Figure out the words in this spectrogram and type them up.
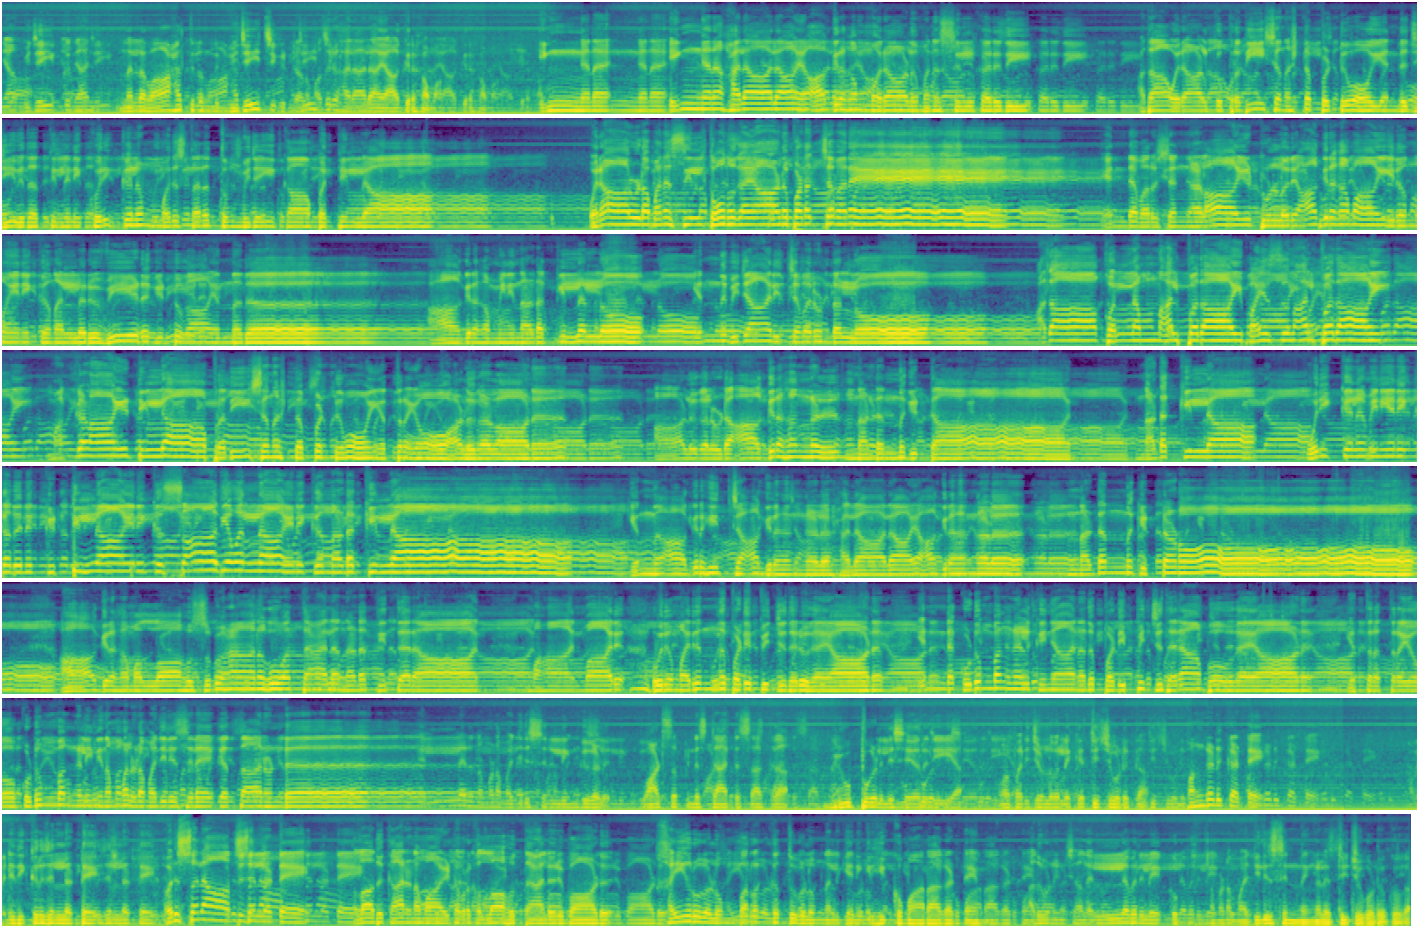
ഞാൻ വിജയിക്കും ഞാൻ നല്ല റാഹത്തിലൊന്ന് വിജയിച്ച് കിട്ടണം. അതൊരു ഹലാലായ ആഗ്രഹമാണ്. ആഗ്രഹമാണ് ഇങ്ങനെ ഇങ്ങനെ ഇങ്ങനെ ഹലാലായ ആഗ്രഹം ഒരാൾ മനസ്സിൽ കരുതി. കരുതി അതാ ഒരാൾക്ക് പ്രതീക്ഷ നഷ്ടപ്പെട്ടു പോയി എന്റെ ജീവിതത്തിൽ എനിക്കൊരിക്കലും ഒരു സ്ഥലത്തും വിജയിക്കാൻ പറ്റില്ല. ഒരാളുടെ മനസ്സിൽ തോന്നുകയാണ് പടച്ചവനെ. എന്റെ വർഷങ്ങളായിട്ടുള്ളൊരു ആഗ്രഹമായിരുന്നു എനിക്ക് നല്ലൊരു വീട് കിട്ടുക എന്നത്. ആഗ്രഹം ഇനി നടക്കില്ലല്ലോ എന്ന് വിചാരിച്ചവരുണ്ടല്ലോ. അതാ കൊല്ലം നാൽപ്പതായി വയസ്സ് നാൽപ്പതായി. മക്കളായിട്ടില്ല പ്രതീക്ഷ നഷ്ടപ്പെട്ടു പോയി എത്രയോ ആളുകളാണ്. ആളുകളുടെ ആഗ്രഹങ്ങൾ നടന്നു കിട്ടാൻ നടക്കില്ല. ഒരിക്കലും ഇനി എനിക്കതിന് കിട്ടില്ല എനിക്ക് സാധ്യമല്ല എനിക്ക് നടക്കില്ല എന്ന് ആഗ്രഹിച്ച ആഗ്രഹങ്ങൾ ഹലാലായ ആഗ്രഹങ്ങൾ നടന്നു കിട്ടണോ? ആഗ്രഹം അല്ലാഹു സുബാനുഭവത്താല നടത്തി തരാൻ. മഹാന്മാര് ഒരു മരുന്ന് പഠിപ്പിച്ചു തരുകയാണ്. എന്റെ കുടുംബങ്ങൾക്ക് ഞാൻ അത് പഠിപ്പിച്ചു തരാൻ പോവുകയാണ്. എത്രത്രയോ കുടുംബങ്ങൾ ഇനി നമ്മളുടെ മജിലിസിലേക്ക് എത്താനുണ്ട്. എല്ലാവരും നമ്മുടെ മജിലിസിന് ലിങ്കുകൾ വാട്സപ്പിന്റെ സ്റ്റാറ്റസ് ആക്കുക. ഗ്രൂപ്പുകളിൽ ഷെയർ ചെയ്യുക. നമ്മൾ പരിചയമുള്ളവരിലേക്ക് എത്തിച്ചു കൊടുക്കുക. പങ്കെടുക്കട്ടെ. അവർ ദിക്റ് ചെല്ലട്ടെ. ചെല്ലട്ടെ. ഒരു സ്വലാത്ത് ചെല്ലട്ടെ. അല്ലാഹ് അത് കാരണമായിട്ട് അവർക്ക് അള്ളാഹു താല ഒരുപാട് ഹൈറുകളും നൽകി അനുഗ്രഹിക്കുമാറാകട്ടെ. അതുകൊണ്ട് എല്ലാവരിലേക്കും നമ്മുടെ മജിലിസിന് നിങ്ങൾ എത്തിച്ചു കൊടുക്കുക.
